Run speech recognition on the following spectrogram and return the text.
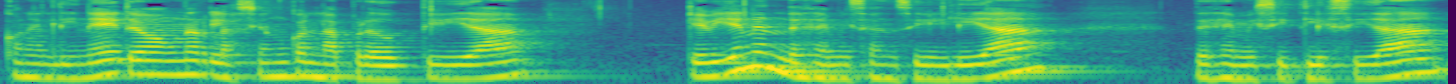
con el dinero, una relación con la productividad, que vienen desde mi sensibilidad, desde mi ciclicidad.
